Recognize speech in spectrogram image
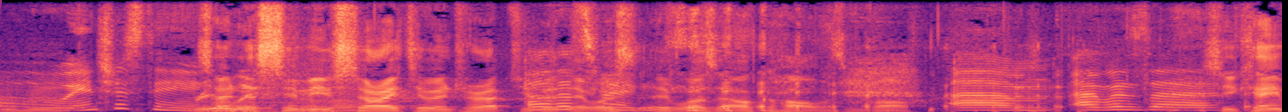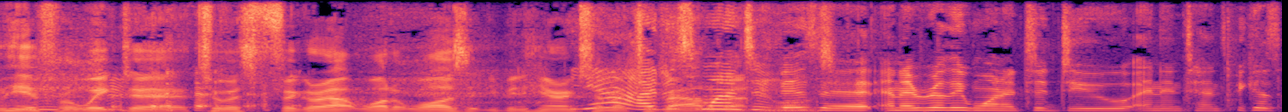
Norepinephrine. Oh, interesting. So, Really? Nassimi, sorry to interrupt you, Oh, but that's there was, fine. it was alcohol was involved. Um, I was. Uh, So you came here for a week to, to us figure out what it was that you've been hearing so much about. I just wanted about to New visit, and I really wanted to do an intense because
